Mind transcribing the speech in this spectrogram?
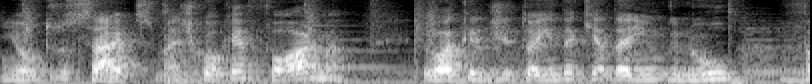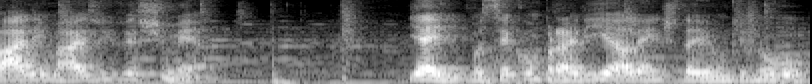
em outros sites, mas de qualquer forma, eu acredito ainda que a da Yongnuo vale mais o investimento. E aí, você compraria a lente da Yongnuo?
